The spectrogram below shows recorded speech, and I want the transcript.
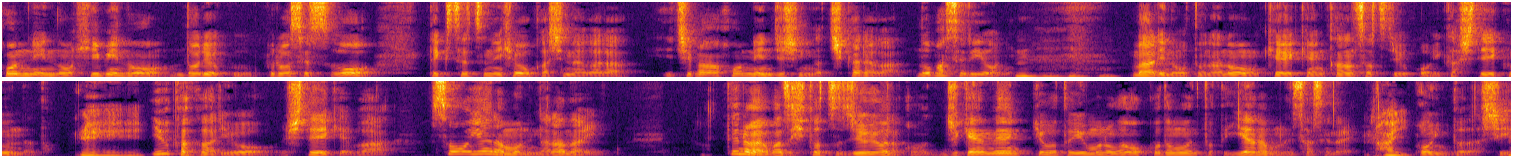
本人の日々の努力、プロセスを適切に評価しながら、一番本人自身が力が伸ばせるように、周りの大人の経験、観察力を活かしていくんだという関わりをしていけば、そう嫌なものにならない。っていうのがまず一つ重要な、この受験勉強というものを子供にとって嫌なものにさせない。ポイントだし、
